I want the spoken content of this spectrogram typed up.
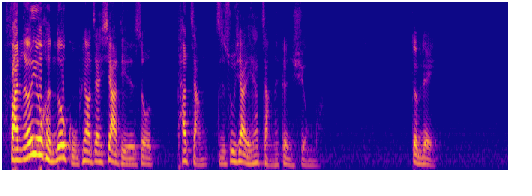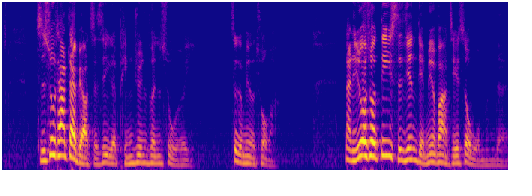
反而有很多股票在下跌的时候，它涨指数下跌，它涨得更凶嘛，对不对？指数它代表只是一个平均分数而已。这个没有错嘛？那你如果说第一时间点没有办法接受我们的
